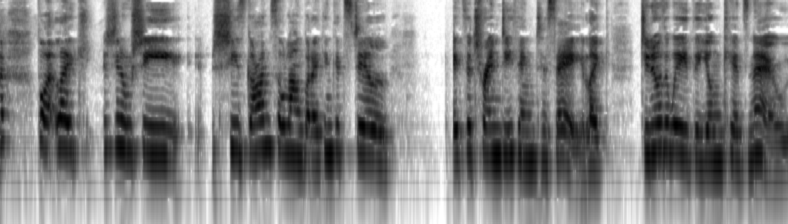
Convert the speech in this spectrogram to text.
but like you know, she she's gone so long, but I think it's still it's a trendy thing to say. Like do you know the way the young kids now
